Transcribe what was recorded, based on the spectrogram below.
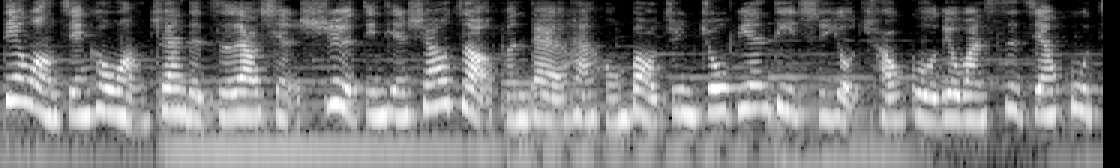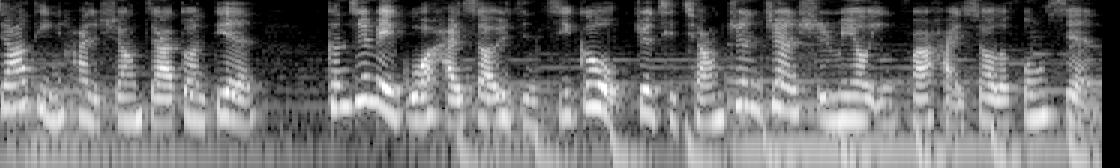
电网监控网站的资料显示，今天稍早，芬戴尔和洪堡郡周边地区有超过六万四千户家庭和商家断电。根据美国海啸预警机构，这起强震暂时没有引发海啸的风险。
